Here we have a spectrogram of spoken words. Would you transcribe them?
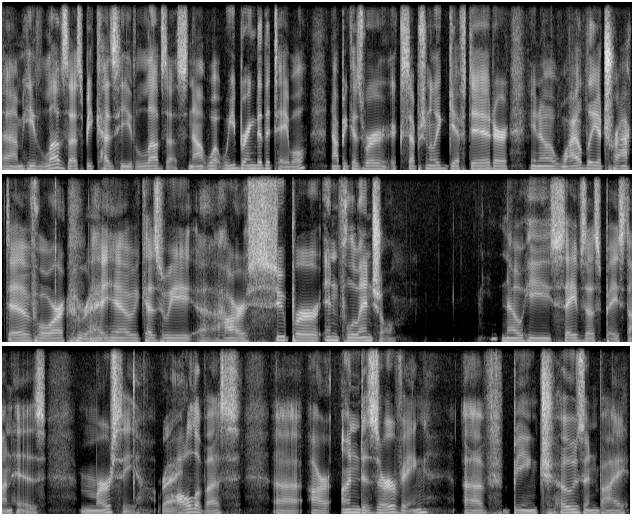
Um, he loves us because he loves us, not what we bring to the table, not because we're exceptionally gifted or you know wildly attractive or Right. uh, you know because we uh, are super influential. No, he saves us based on his mercy. Right. All of us uh, are undeserving of being chosen by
